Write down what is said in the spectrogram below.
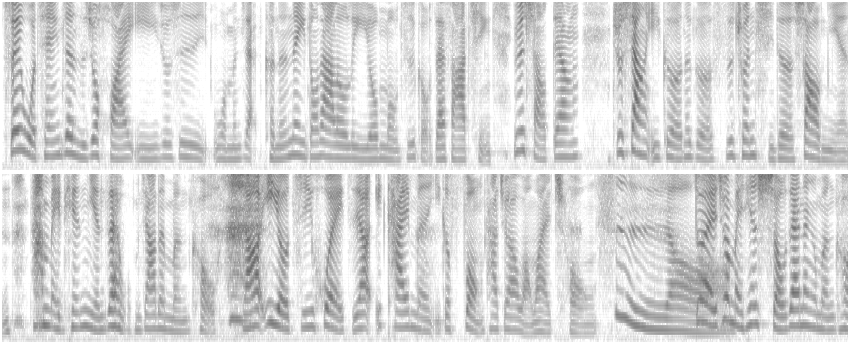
所以我前一阵子就怀疑，就是我们家可能那一栋大楼里有某只狗在发情，因为小丁就像一个那个思春期的少年，他每天黏在我们家的门口，然后一有机会，只要一开门一个缝，他就要往外冲”。是哦，对，就每天守在那个门口，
